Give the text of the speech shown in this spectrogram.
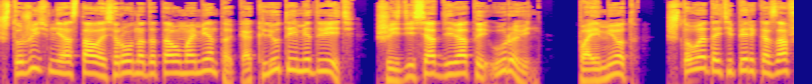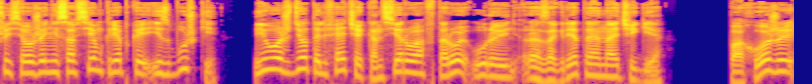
что жить мне осталось ровно до того момента, как лютый медведь, 69 уровень, поймет, что в этой теперь казавшейся уже не совсем крепкой избушке его ждет эльфячая консерва второй уровень, разогретая на очаге. Похоже,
